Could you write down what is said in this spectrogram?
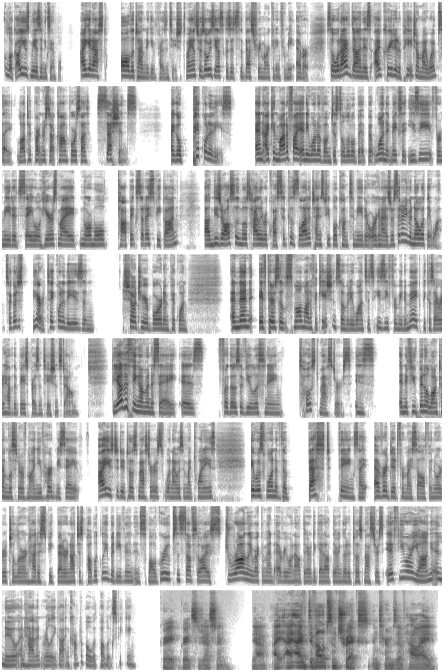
look, I'll use me as an example. I get asked all the time to give presentations. My answer is always yes, because it's the best free marketing for me ever. So what I've done is I've created a page on my website, lawtechpartners.com forward slash sessions. I go pick one of these. And I can modify any one of them just a little bit. But one, it makes it easy for me to say, well, here's my normal topics that I speak on. Um, these are also the most highly requested because a lot of times people come to me, they're organizers, they don't even know what they want. So I go, just here, take one of these and show it to your board and pick one. And then if there's a small modification somebody wants, it's easy for me to make because I already have the base presentations down. The other thing I'm going to say is for those of you listening, Toastmasters is, and if you've been a longtime listener of mine, you've heard me say, I used to do Toastmasters when I was in my 20s. It was one of the best things I ever did for myself in order to learn how to speak better, not just publicly, but even in small groups and stuff. So I strongly recommend everyone out there to get out there and go to Toastmasters if you are young and new and haven't really gotten comfortable with public speaking. Great, great suggestion. Yeah, I, I I've developed some tricks in terms of how I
